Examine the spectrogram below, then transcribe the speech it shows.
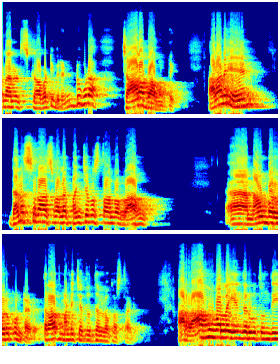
ప్లానెట్స్ కాబట్టి ఇవి రెండు కూడా చాలా బాగుంటాయి. అలానే ధనస్సు రాశి వాళ్ళ పంచమ స్థానంలో రాహు నవంబర్ వరకు ఉంటాడు. తర్వాత మళ్ళీ చతుర్థంలోకి వస్తాడు. ఆ రాహు వల్ల ఏం జరుగుతుంది?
